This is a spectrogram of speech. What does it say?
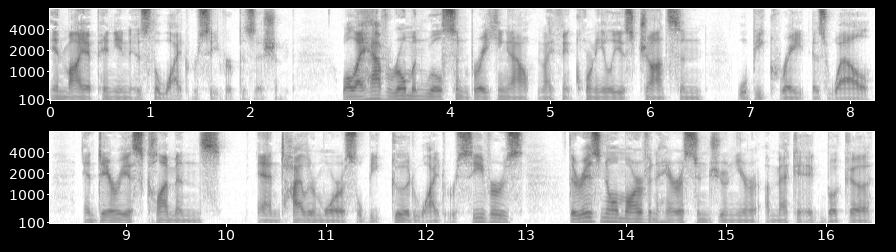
in my opinion, is the wide receiver position. While I have Roman Wilson breaking out, and I think Cornelius Johnson will be great as well, and Darrius Clemons and Tyler Morris will be good wide receivers. There is no Marvin Harrison Jr., Emeka Egbuka,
